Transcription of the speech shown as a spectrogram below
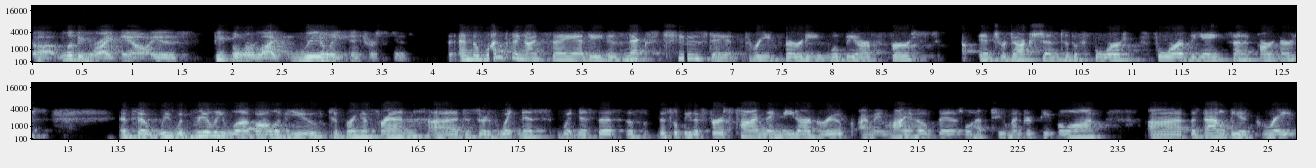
uh, living right now is people are like really interested. And the one thing I'd say, Andy, is next Tuesday at 3:30 will be our first introduction to the four, four of the eight Senate partners. And so we would really love all of you to bring a friend uh, to sort of witness witness this. this. This will be the first time they meet our group. I mean, my hope is we'll have 200 people on, uh, but that'll be a great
